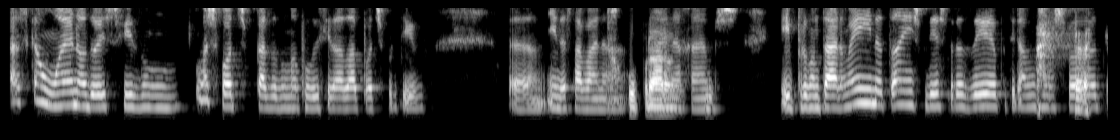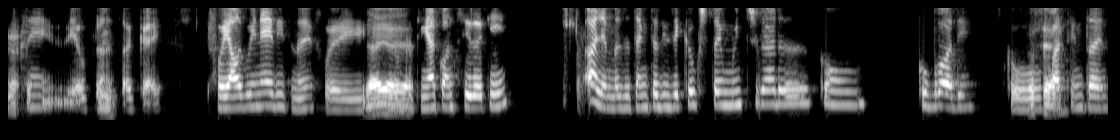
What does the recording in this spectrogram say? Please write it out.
acho que há um ano ou dois fiz um, umas fotos por causa de uma publicidade lá para o desportivo. Uh, ainda estava a Ana, Ana Ramos. E perguntaram-me, ainda tens, podias trazer para tirarmos umas fotos, assim, eu pronto, ok. Foi algo inédito, não é? Foi, yeah, yeah, nunca yeah. tinha acontecido aqui. Olha, mas eu tenho-te a dizer que eu gostei muito de jogar uh, com, com o body, com o fato inteiro.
